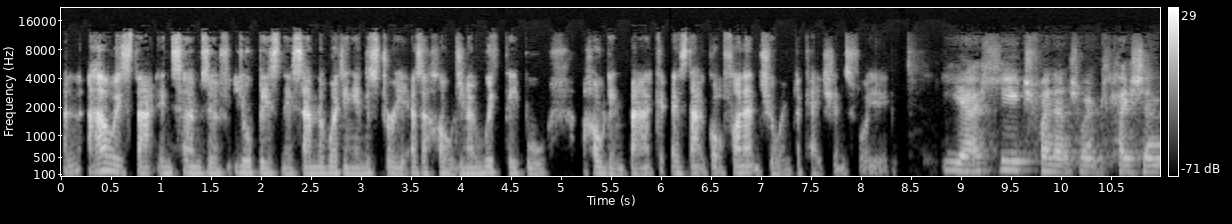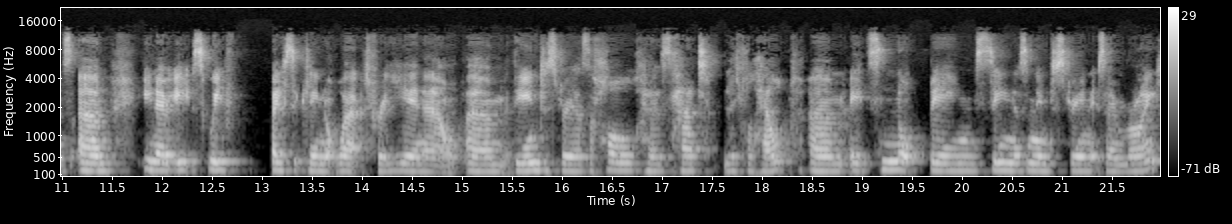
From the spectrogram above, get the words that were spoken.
And how is that in terms of your business and the wedding industry as a whole? You know, with people holding back, has that got financial implications for you? Yeah, huge financial implications. Um, you know, it's we've basically not worked for a year now. Um, the industry as a whole has had little help. Um, it's not been seen as an industry in its own right.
